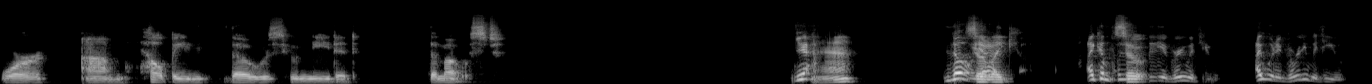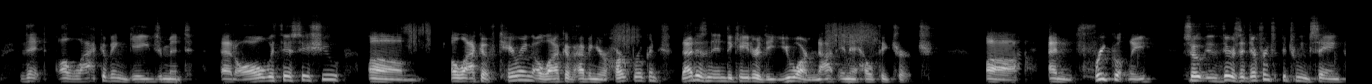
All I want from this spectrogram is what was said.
were um, helping those who needed the most. Yeah. yeah? No, so yeah, like I completely so, agree with you. I would agree with you that a lack of engagement at all with this issue, um, a lack of caring, a lack of having your heart broken, that is an indicator that you are not in a healthy church. Uh, and frequently, so there's a difference between saying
